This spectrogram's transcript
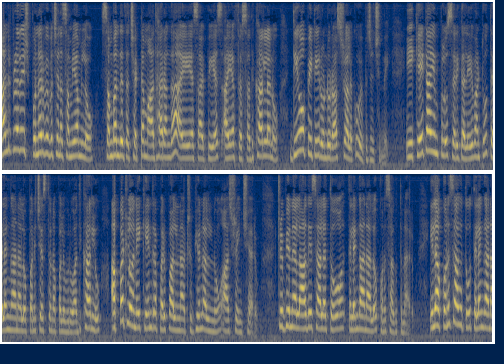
ఆంధ్రప్రదేశ్ పునర్విభజన సమయంలో సంబంధిత చట్టం ఆధారంగా ఐఏఎస్ ఐపీఎస్ ఐఎఫ్ఎస్ అధికారులను డీఓపీటీ రెండు రాష్ట్రాలకు విభజించింది. ఈ కేటాయింపులు సరిగా లేవంటూ తెలంగాణలో పనిచేస్తున్న పలువురు అధికారులు అప్పట్లోనే కేంద్ర పరిపాలనా ట్రిబ్యునల్ను ఆశ్రయించారు. ట్రిబ్యునల్ ఆదేశాలతో తెలంగాణలో కొనసాగుతున్నారు. ఇలా కొనసాగుతూ తెలంగాణ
